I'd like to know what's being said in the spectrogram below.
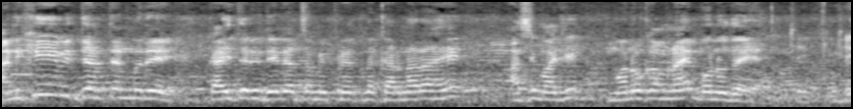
आणखी विद्यार्थ्यांमध्ये काहीतरी देण्याचा मी प्रयत्न करणार आहे अशी माझी मनोकामना आहे मनोदय. आहे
